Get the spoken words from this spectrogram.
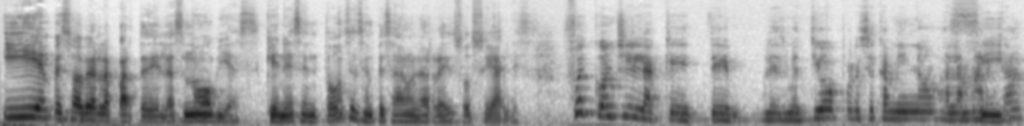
y empezó a ver la parte de las novias, que en ese entonces empezaron las redes sociales. ¿Fue Conchi la que te les metió por ese camino a la marca?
